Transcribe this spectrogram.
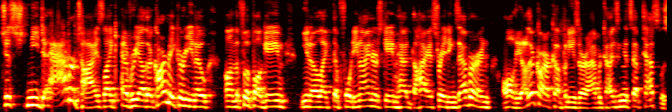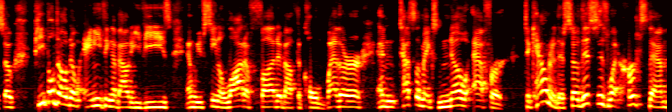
just need to advertise like every other car maker. You know, on the football game, you know, like the 49ers game had the highest ratings ever, and all the other car companies are advertising except Tesla. So people don't know anything about EVs, and we've seen a lot of FUD about the cold weather, and Tesla makes no effort to counter this. So this is what hurts them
